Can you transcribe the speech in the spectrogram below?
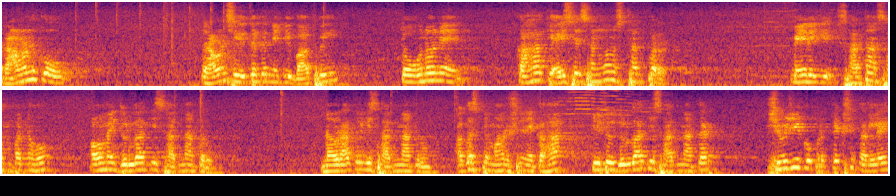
रावण को, रावण से युद्ध करने की बात हुई तो उन्होंने कहा कि ऐसे संगम स्थल पर मेरी साधना संपन्न हो और मैं दुर्गा की साधना करूँ। नवरात्रि की साधना करूँ। अगस्त महर्षि ने कहा कि तू दुर्गा की साधना कर शिव जी को प्रत्यक्ष कर ले,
